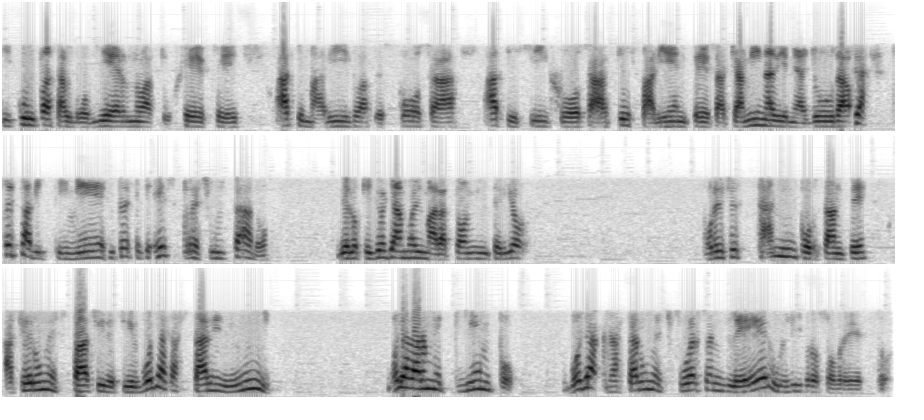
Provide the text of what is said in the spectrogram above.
y culpas al gobierno, a tu jefe, a tu marido, a tu esposa, a tus hijos, a tus parientes, a que a mí nadie me ayuda. O sea, toda esta victimez y todo este, es resultado de lo que yo llamo el maratón interior. Por eso es tan importante hacer un espacio y decir, voy a gastar en mí, voy a darme tiempo, voy a gastar un esfuerzo en leer un libro sobre esto,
